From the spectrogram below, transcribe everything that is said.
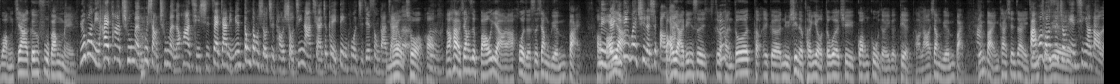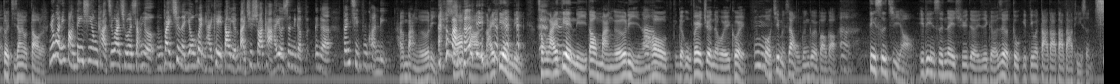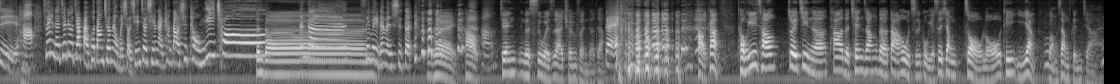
网家跟富邦美，如果你害怕出门不想出门的话，其实在家里面动动手指头，手机拿起来就可以订货，直接送到家。没有错哈。然后还有像是宝雅啦，或者是像原百，女人一定会去的是保保雅，一定是就很多的一个女性的朋友都会去光顾的一个店好，然后像原版，原版你看现在已经百货公司周年庆要到了，对，即将又到了。如果你绑定信用卡之外，除了享有五倍券的优惠，你还可以到原版去刷卡，还有是那个那个分期付款礼，还有满额礼，刷卡来店里，从来店里到满额礼，然后这个五倍券的回馈，哦，基本上我跟各位报告，嗯。第四季哦，一定是内需的这个热度一定会大大大大提升。是好，所以呢，这六家百货当中呢，我们首先就先来看到是统一超，噔噔。噔噔，Seven Eleven 是对，对，好，好。今天那个思维是来圈粉的，这样。对，好看统一超最近呢，它的千张的大户持股也是像走楼梯一样往上增加，哎。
